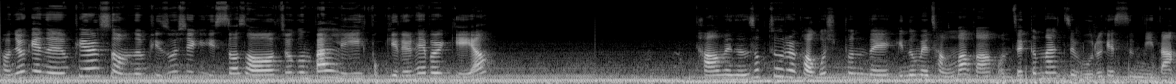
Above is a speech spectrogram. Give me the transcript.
저녁에는 피할 수 없는 비 소식이 있어서 조금 빨리 복귀를 해볼게요. 다음에는 속초를 가고 싶은데 이놈의 장마가 언제 끝날지 모르겠습니다.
